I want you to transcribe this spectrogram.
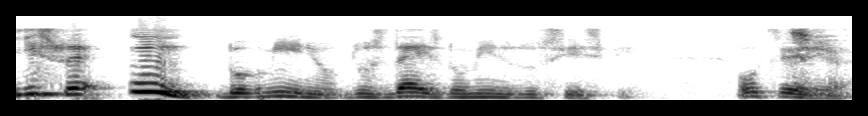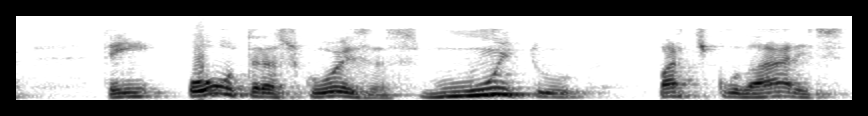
Isso é um domínio dos dez domínios do CISP. Ou seja, Sim. tem outras coisas muito particulares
